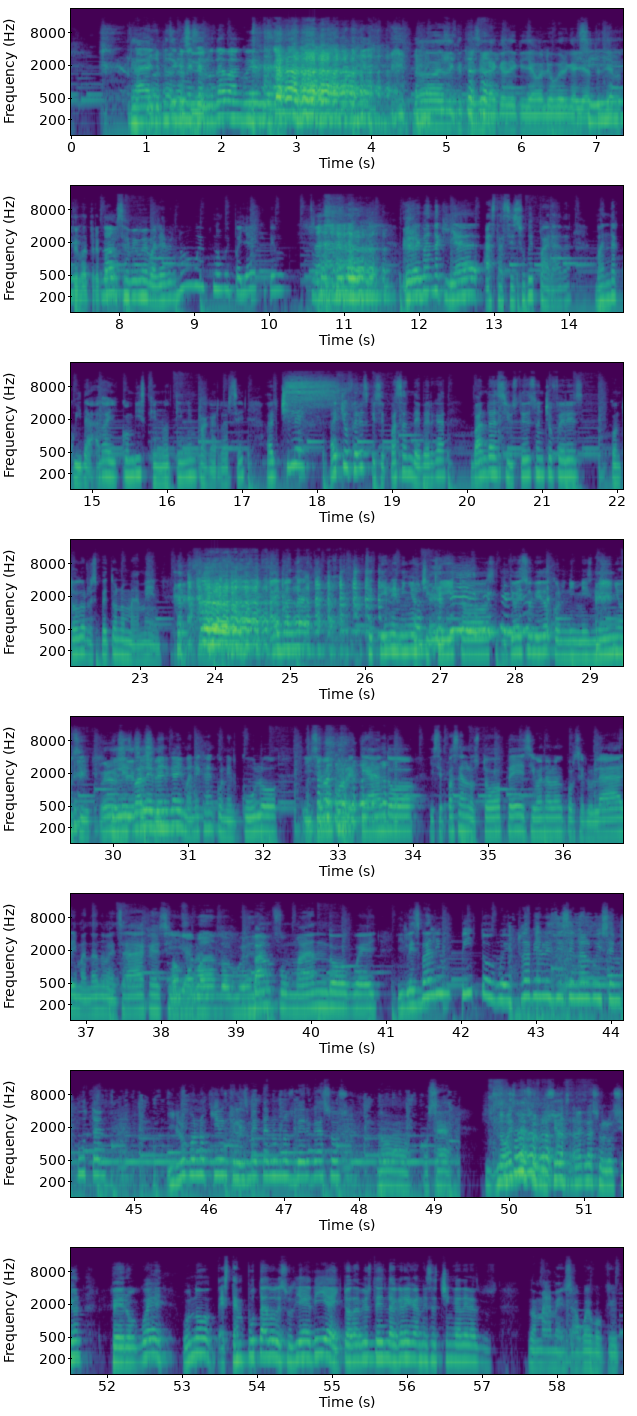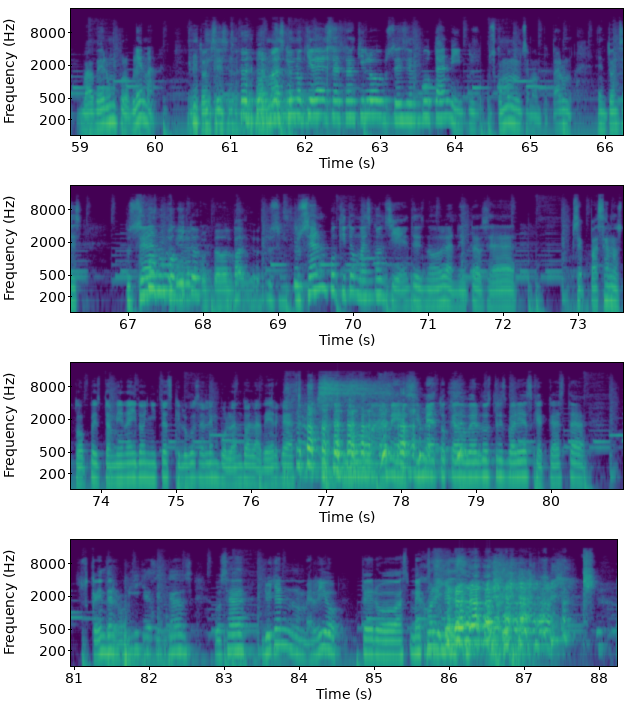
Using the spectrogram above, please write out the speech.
Ah, yo pensé que Así me de- saludaban, güey. No, es de que te hacen acá de que ya valió verga, ya, te- ya no te va a trepar. No, pues a mí me valía ver. No, güey, no voy para allá, qué pedo. Pero hay banda que ya hasta se sube parada. Banda, cuidado, hay combis que no tienen para agarrarse. Al chile, hay choferes que se pasan de verga. Banda, si ustedes son choferes, con todo respeto, no mamen. hay banda que tiene niños chiquitos. Yo he subido con mis niños y, Bueno, y sí, les vale sí. verga y manejan con el culo y se van correteando y se pasan los topes y van hablando por celular y mandando mensajes y Van hablan- fumando, güey. van fumando, güey, y les vale un pito, güey. Todavía les dicen algo y se emputan y luego no quieren que les metan unos vergazos. No, o sea, no es la solución, no es la solución. Pero, güey, uno está emputado de su día a día y todavía ustedes le agregan esas chingaderas. pues, no mames, a huevo, que va a haber un problema. Entonces, por más que uno quiera estar tranquilo, ustedes se emputan y, pues, pues ¿cómo no se va a emputar uno? Entonces, pues sean un poquito. pues, pues sean un poquito más conscientes, ¿no? La neta, o sea. Se pasan los topes. También hay doñitas que luego salen volando a la verga. No mames, sí me ha tocado ver dos, tres varias que acá hasta pues, caen de rodillas y acá. O sea, yo ya no me río. pero mejor ellas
